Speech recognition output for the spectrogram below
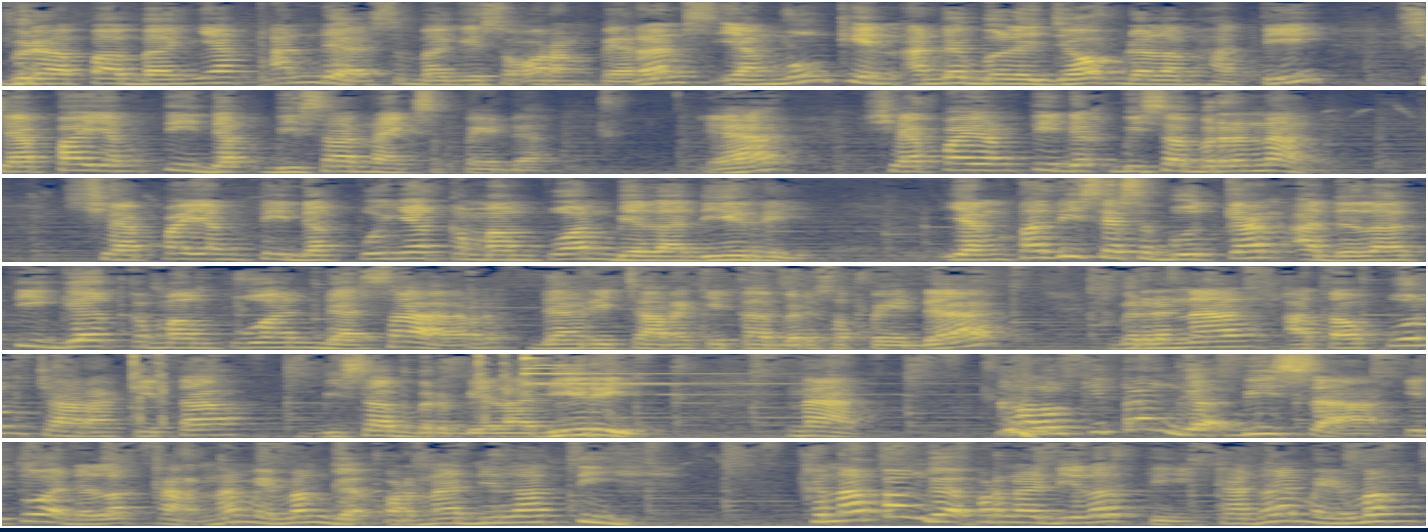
berapa banyak Anda sebagai seorang parents yang mungkin Anda boleh jawab dalam hati, siapa yang tidak bisa naik sepeda? Ya, siapa yang tidak bisa berenang? Siapa yang tidak punya kemampuan bela diri? Yang tadi saya sebutkan adalah tiga kemampuan dasar dari cara kita bersepeda, berenang, ataupun cara kita bisa berbela diri. Nah, kalau kita nggak bisa, itu adalah karena memang nggak pernah dilatih. Kenapa nggak pernah dilatih? Karena memang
